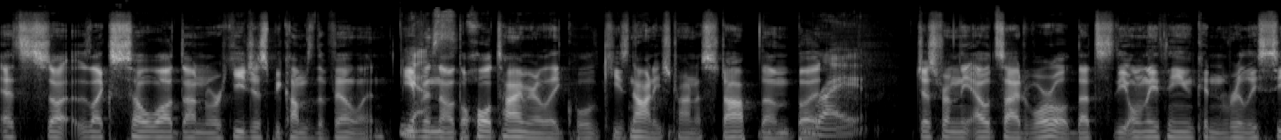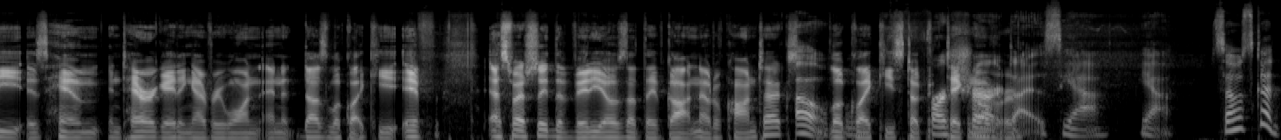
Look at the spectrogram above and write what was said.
it's so like so well done where he just becomes the villain even Yes. though the whole time you're like well he's not he's trying to stop them but right. just from the outside world that's the only thing you can really see is him interrogating everyone and it does look like he if especially the videos that they've gotten out of context Oh, look like he's took For taken sure over it does. Yeah. Yeah. So it's good.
